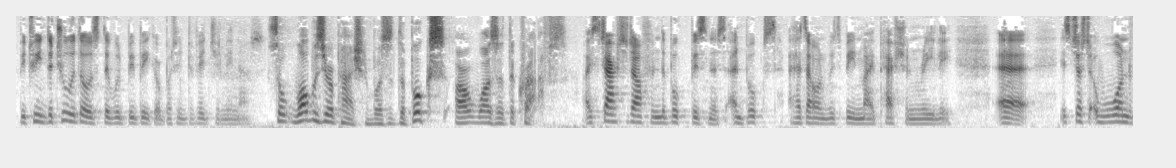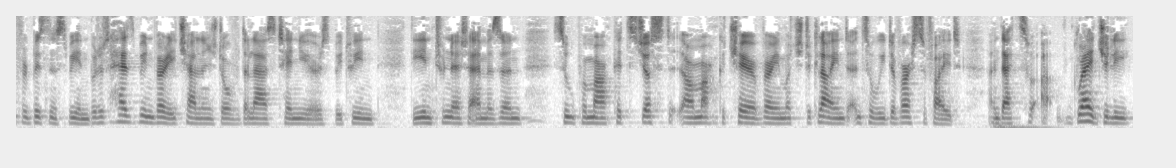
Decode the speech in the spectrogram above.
Between the two of those, they would be bigger, but individually not. So, what was your passion? Was it the books or was it the crafts? I started off in the book business, and books has always been my passion, really. Uh, it's just a wonderful business to be in, but it has been very challenged over the last 10 years between the internet, Amazon, supermarkets. Just our market share very much declined, and so we diversified. And that's uh, gradually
